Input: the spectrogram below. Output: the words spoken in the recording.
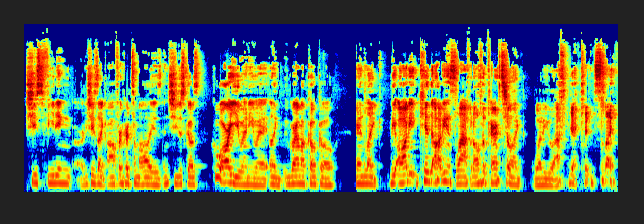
she's feeding or she's like offering her tamales and she just goes who are you anyway like grandma coco and like the audience kid audience laugh and all the parents are like what are you laughing at kids like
